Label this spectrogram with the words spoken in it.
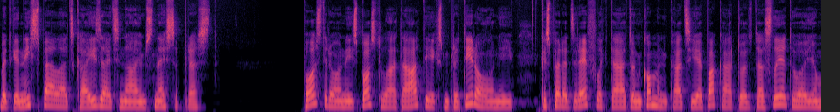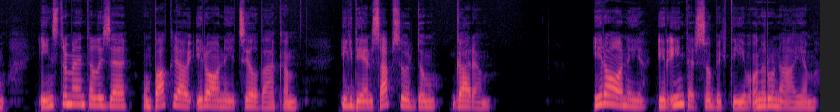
bet gan izspēlēts kā izaicinājums nesaprast. Postironijas postulētā attieksme pret ironiju, kas paredz reflektēt un komunikācijai pakārtot tās lietojumu, instrumentalizē un pakļauj ironiju cilvēkam, ikdienas absurdumu garam. Ironija ir intersubjektīva un runājama,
